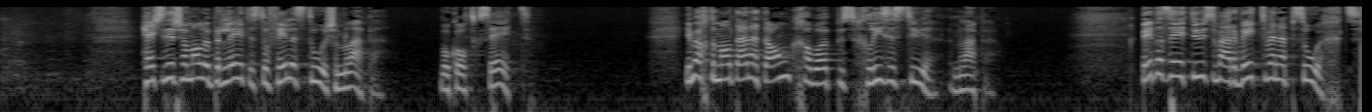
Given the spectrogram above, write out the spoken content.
Hast du dir schon mal überlegt, dass du vieles tust im Leben, wo Gott sieht? Ich möchte mal denen danken, die etwas Kleines tun im Leben. Die Bibel sagt uns, wer Witwen besucht.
